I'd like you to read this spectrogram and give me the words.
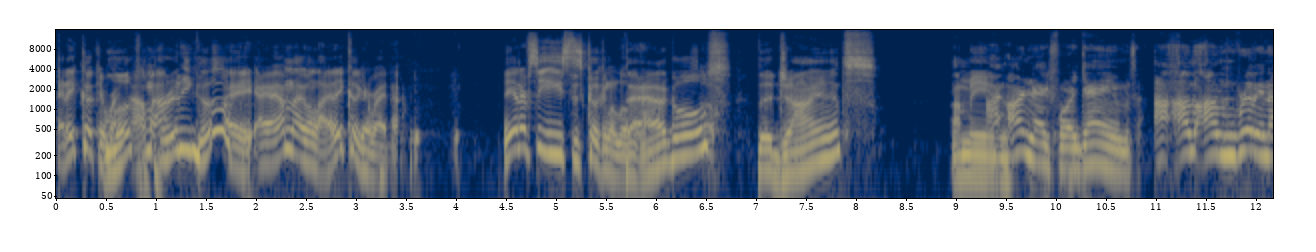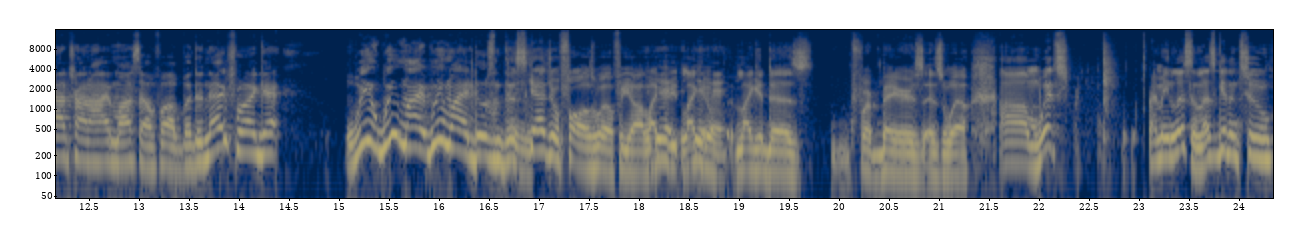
Hey, they cooking right looks now. I'm- I'm- pretty good. Hey, hey, I'm not gonna lie, they cooking right now. The NFC East is cooking a little the bit. Eagles, the Giants. I mean, Our, our next four games, I, I'm I'm really not trying to hype myself up, but the next four games, we we might we might do some Things. the schedule falls well for y'all, like Yeah, like yeah. it, like it does for Bears as well. Um, which, I mean, listen, let's get into.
